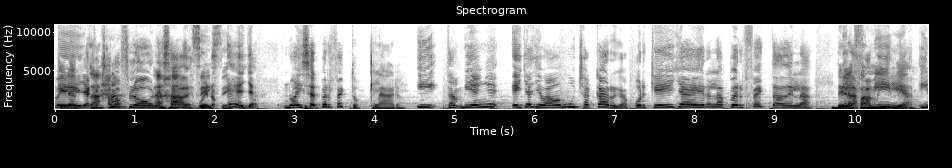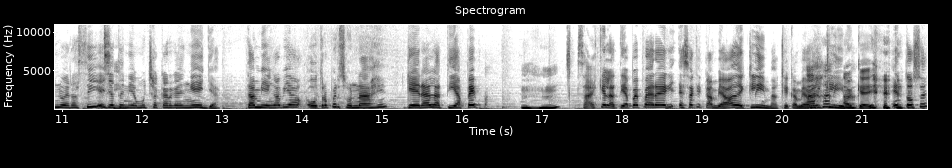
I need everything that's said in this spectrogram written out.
que era bella, que, echaba flores, ¿sabes? bueno, ella no hay ser perfecto. Claro. Y también eh, ella llevaba mucha carga porque ella era la perfecta de la, de, la, familia. Y no era así, ella tenía mucha carga en ella. También había otro personaje que era la tía Pepa. Sabes que la tía Pepa era esa que cambiaba de clima, que cambiaba el clima. Okay. Entonces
